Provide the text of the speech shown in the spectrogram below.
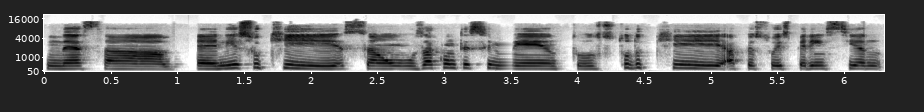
nessa é, nisso que são os acontecimentos, tudo que a pessoa experiencia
